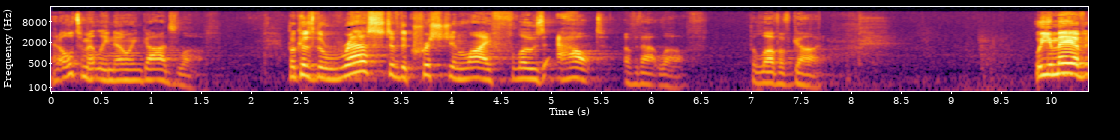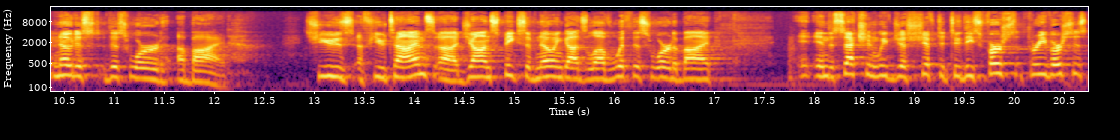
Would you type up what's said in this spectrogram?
And ultimately, knowing God's love because the rest of the Christian life flows out of that love, the love of God. Well, you may have noticed this word abide. It's used a few times. Uh, John speaks of knowing God's love with this word abide. In, in the section we've just shifted to, these first three verses,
